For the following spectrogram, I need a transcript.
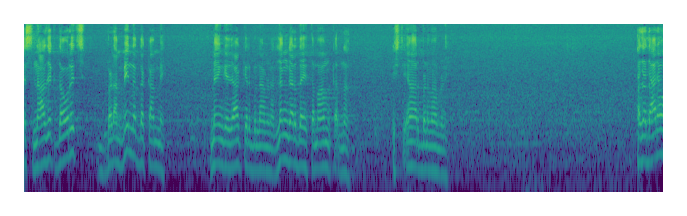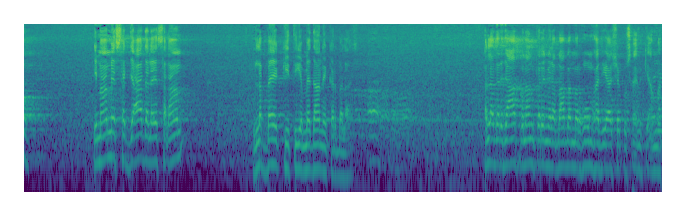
اس نازک دورچ بڑا محنت دا کام ہے۔ مہنگے جا کر بلاونا لنگر دے تمام کرنا، اشتہار بنوا بنے ازادارو امام سجاد علیہ السلام لبیک کیتی ہے میدان کربلا۔ اللہ درجات بلند کرے، میرا بابا مرحوم حاجی عاشق حسین قیامت۔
